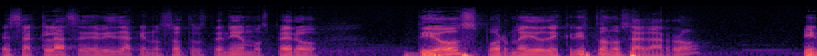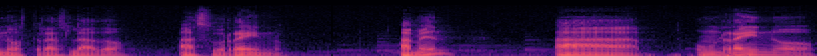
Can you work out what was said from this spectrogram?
esa clase de vida que nosotros teníamos, pero Dios por medio de Cristo nos agarró y nos trasladó a su reino. Amén. A un reino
